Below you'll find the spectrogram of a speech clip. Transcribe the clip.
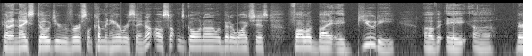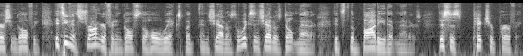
Got a nice doji reversal coming here. We're saying, uh-oh, something's going on. We better watch this. Followed by a beauty of a uh, bearish engulfing. It's even stronger if it engulfs the whole wicks, but and shadows. The wicks and shadows don't matter. It's the body that matters. This is picture perfect.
